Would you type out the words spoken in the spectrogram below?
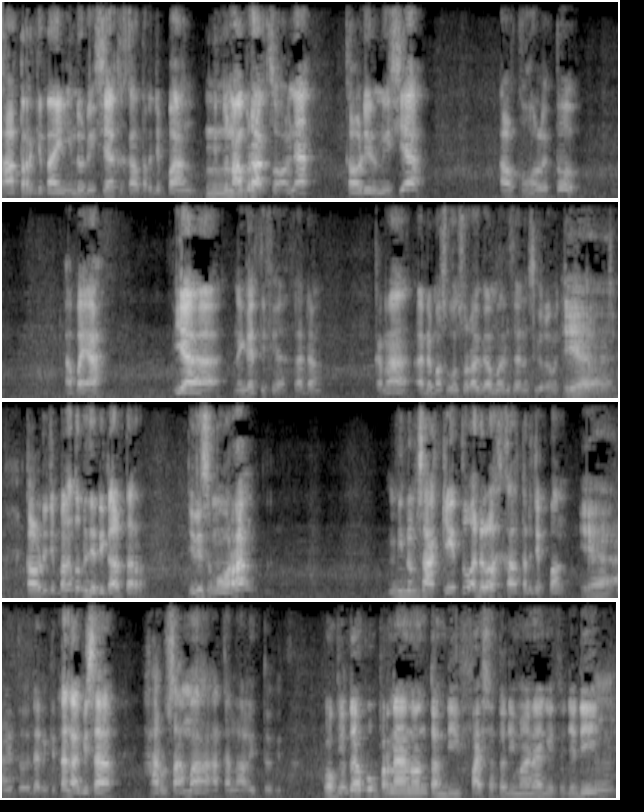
culture kita yang Indonesia ke culture Jepang. Hmm. itu nabrak soalnya kalau di Indonesia alkohol itu apa ya ya negatif ya kadang. Karena ada masuk unsur agama di sana segala macam. Macam. kalau di Jepang itu udah jadi culture. Jadi semua orang minum sake itu adalah culture Jepang. Ya gitu. Dan kita nggak bisa harus sama akan hal itu gitu. Waktu itu aku pernah nonton di Vice atau di mana gitu. Jadi Hmm.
